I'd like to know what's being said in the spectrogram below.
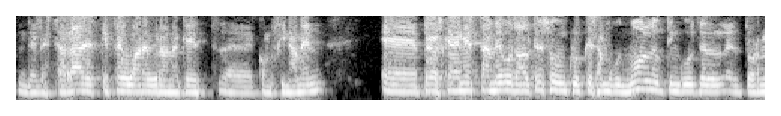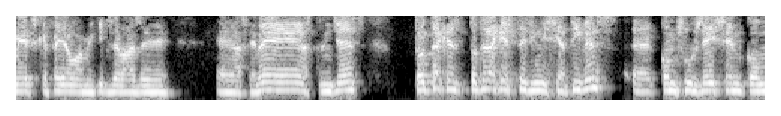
de les xerrades que feu ara durant aquest eh, confinament, eh, però és que a més també vosaltres sou un club que s'ha mogut molt, heu tingut el, el torneig que fèieu amb equips de base eh, ACB, estrangers, tot aquest, totes aquestes iniciatives eh, com sorgeixen, com,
